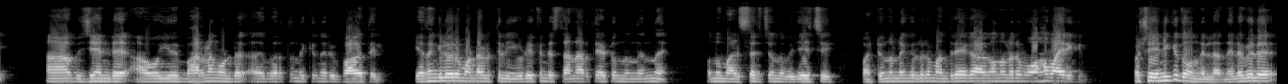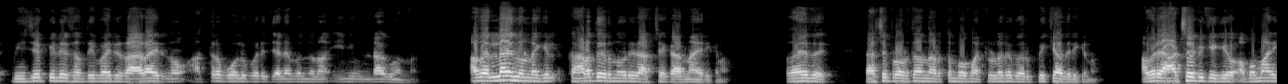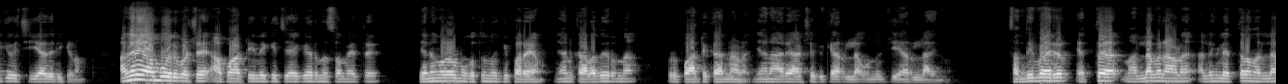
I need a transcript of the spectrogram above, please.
വിജയന്റെ ഈ ഭരണം കൊണ്ട് വെറുത്ത് നിൽക്കുന്ന ഒരു വിഭാഗത്തിൽ ഏതെങ്കിലും ഒരു മണ്ഡലത്തിൽ യു ഡി എഫിന്റെ സ്ഥാനാർത്ഥിയായിട്ടൊന്ന് നിന്ന് ഒന്ന് മത്സരിച്ചൊന്ന് വിജയിച്ച് പറ്റുന്നുണ്ടെങ്കിൽ ഒരു മന്ത്രിയൊക്കെ ആകാമെന്നുള്ളൊരു മോഹമായിരിക്കും. പക്ഷെ എനിക്ക് തോന്നുന്നില്ല നിലവിൽ ബി ജെ പിയിലെ സന്ദീപ് വാര്യർ ആരായിരുന്നോ അത്ര പോലും ഒരു ജനപിന്തുണ ഇനി ഉണ്ടാകുമെന്ന്. അതല്ല എന്നുണ്ടെങ്കിൽ കറ തീർന്ന ഒരു രാഷ്ട്രീയക്കാരനായിരിക്കണം. അതായത് രാഷ്ട്രീയ പ്രവർത്തനം നടത്തുമ്പോൾ മറ്റുള്ളവരെ വെറുപ്പിക്കാതിരിക്കണം. അവരെ ആക്ഷേപിക്കുകയോ അപമാനിക്കുകയോ ചെയ്യാതിരിക്കണം. അങ്ങനെയാകുമ്പോൾ ഒരുപക്ഷെ ആ പാർട്ടിയിലേക്ക് ചേക്കേറുന്ന സമയത്ത് ജനങ്ങളോട് മുഖത്തു നോക്കി പറയാം ഞാൻ കറതീർന്ന ഒരു പാർട്ടിക്കാരനാണ്. ഞാൻ ആരെ ആക്ഷേപിക്കാറില്ല ഒന്നും ചെയ്യാറില്ല എന്ന്. സന്ദീപ് വാര്യർ എത്ര നല്ലവനാണ് അല്ലെങ്കിൽ എത്ര നല്ല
